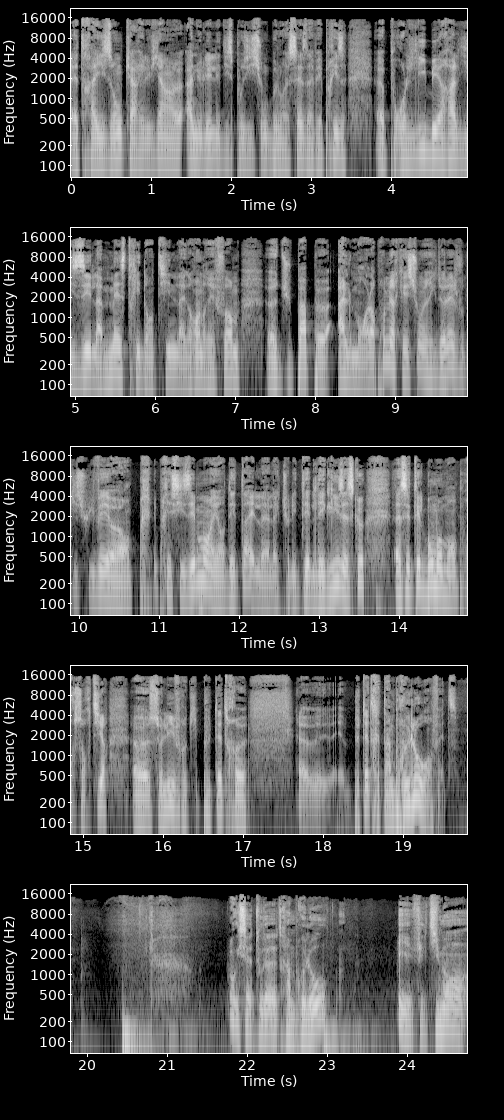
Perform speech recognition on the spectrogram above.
Euh, trahison car il vient annuler les dispositions que Benoît XVI avait prises pour libéraliser la messe tridentine, la grande réforme du pape allemand. Alors première question, Éric Delège, vous qui suivez en précisément et en détail l'actualité de l'Église. Est-ce que euh, c'était le bon moment pour sortir euh, ce livre qui peut-être euh, peut-être est un brûlot en fait? Oui, ça a tout l'air d'être un brûlot. Et effectivement,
